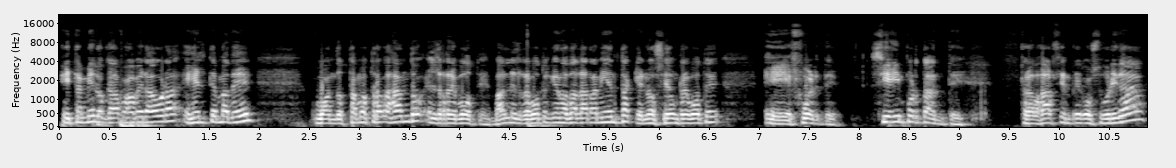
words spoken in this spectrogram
es también lo que vamos a ver ahora, es el tema de cuando estamos trabajando el rebote, ¿vale? El rebote que nos da la herramienta, que no sea un rebote eh, fuerte. Sí es importante trabajar siempre con seguridad,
